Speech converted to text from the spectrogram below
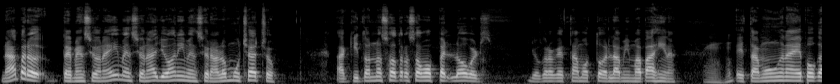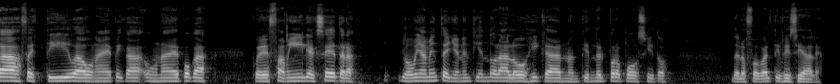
Nada, pero te mencioné y mencioné a Johnny, mencioné a los muchachos. Aquí todos nosotros somos pet lovers. Yo creo que estamos todos en la misma página. Estamos en una época festiva, una época, una época pues de familia, etcétera. Yo, obviamente yo no entiendo la lógica, no entiendo el propósito de los fuegos artificiales.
